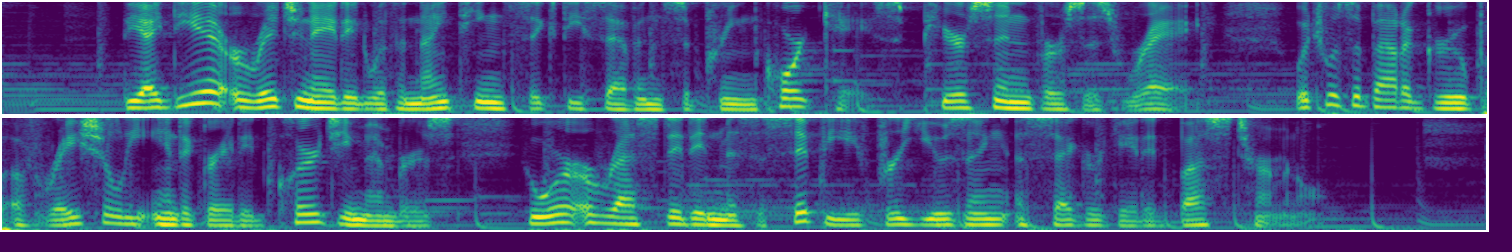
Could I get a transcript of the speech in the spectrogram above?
The idea originated with a 1967 Supreme Court case, Pierson v. Ray, which was about a group of racially integrated clergy members who were arrested in Mississippi for using a segregated bus terminal.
